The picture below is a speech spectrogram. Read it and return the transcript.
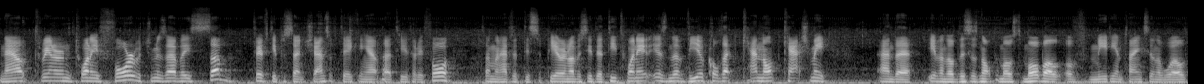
Now 324, which means I have a sub 50% chance of taking out that T-34. So I'm to have to disappear, and obviously the T-28 is the vehicle that cannot catch me. And uh, even though this is not the most mobile of medium tanks in the world,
